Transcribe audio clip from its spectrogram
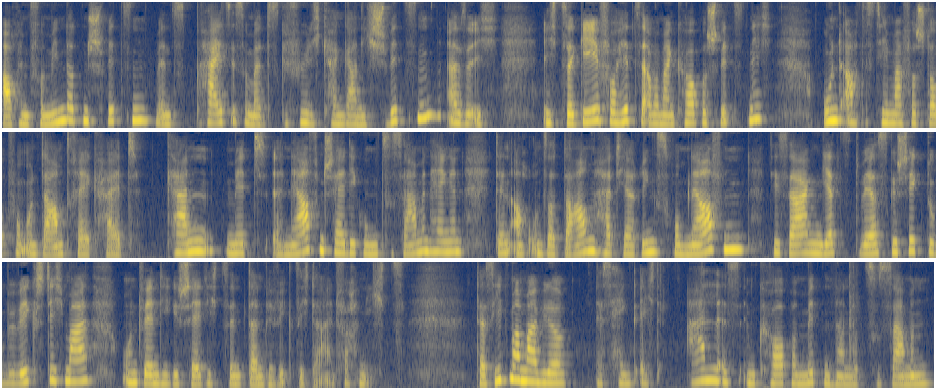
auch im verminderten Schwitzen, wenn es heiß ist und man hat das Gefühl, ich kann gar nicht schwitzen. Also ich, ich zergehe vor Hitze, aber mein Körper schwitzt nicht. Und auch das Thema Verstopfung und Darmträgheit kann mit äh, Nervenschädigungen zusammenhängen, denn auch unser Darm hat ja ringsrum Nerven, die sagen, jetzt wäre es geschickt, du bewegst dich mal und wenn die geschädigt sind, dann bewegt sich da einfach nichts. Da sieht man mal wieder, es hängt echt alles im Körper miteinander zusammen.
